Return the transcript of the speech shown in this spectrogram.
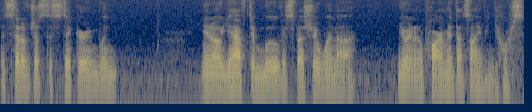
instead of just a sticker. And when you know you have to move, especially when uh, you're in an apartment that's not even yours.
